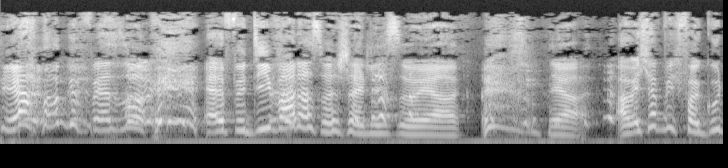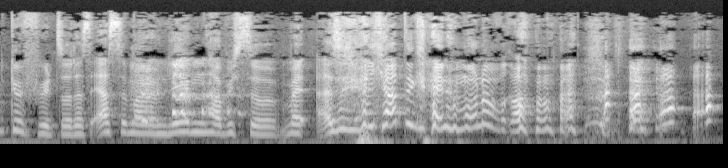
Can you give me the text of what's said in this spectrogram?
Ja, ungefähr so. Ja, für die war das wahrscheinlich so, ja. Ja, aber ich habe mich voll gut gefühlt. So das erste Mal im Leben habe ich so, also ich hatte keine Monobraue.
